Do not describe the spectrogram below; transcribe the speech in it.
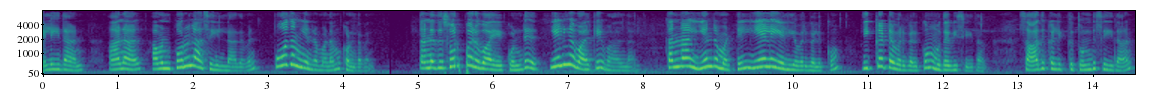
ஏழைதான். ஆனால் அவன் பொருளாசை இல்லாதவன் போதும் என்ற மனம் கொண்டவன். தனது சொற்பருவாயை கொண்டு எளிய வாழ்க்கை வாழ்ந்தான். தன்னால் இயன்ற மட்டில் ஏழை எளியவர்களுக்கும் இக்கட்டவர்களுக்கும் உதவி செய்தான். சாதுக்களுக்கு தொண்டு செய்தான்.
